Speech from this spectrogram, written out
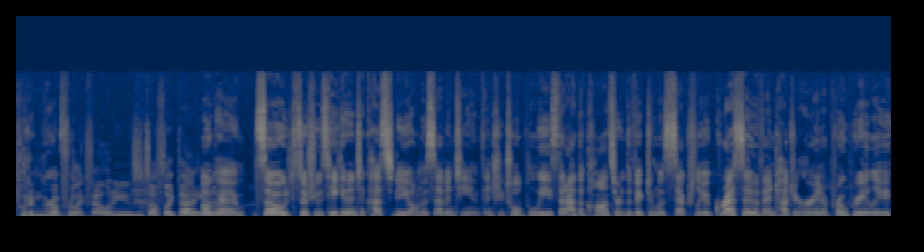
putting her up for like felonies and stuff like that. you know? Okay, so so she was taken into custody on the 17th, and she told police that at the concert the victim was sexually aggressive and touching her inappropriately.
